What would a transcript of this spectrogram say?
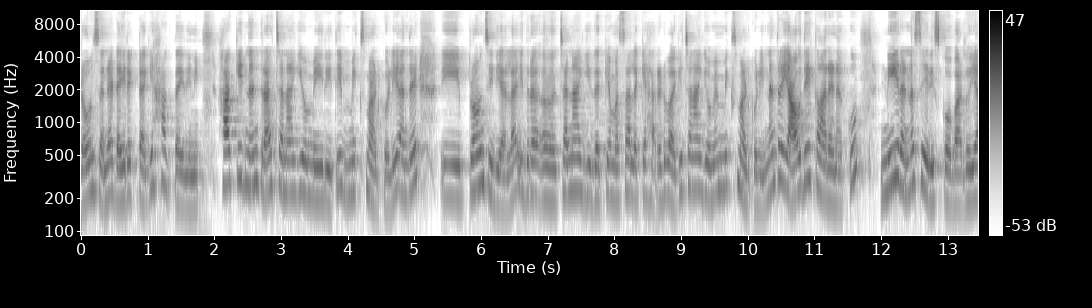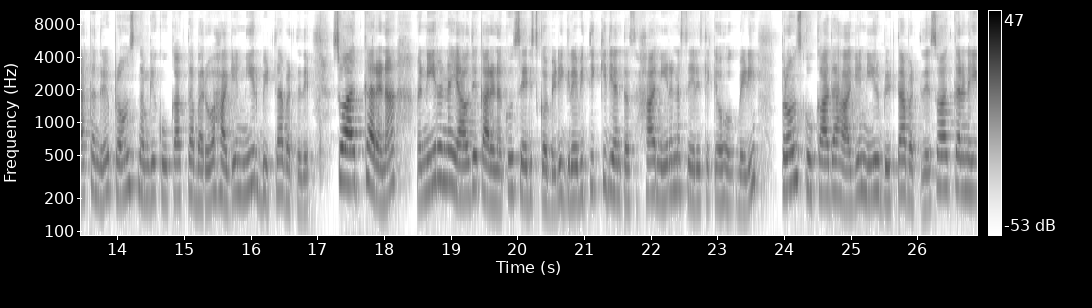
ಪ್ರೌನ್ಸನ್ನು ಡೈರೆಕ್ಟಾಗಿ ಹಾಕ್ತಾ ಇದ್ದೀನಿ. ಹಾಕಿದ ನಂತರ ಚೆನ್ನಾಗಿ ಒಮ್ಮೆ ಈ ರೀತಿ ಮಿಕ್ಸ್ ಮಾಡ್ಕೊಳ್ಳಿ. ಅಂದರೆ ಈ ಪ್ರೌನ್ಸ್ ಇದೆಯಲ್ಲ, ಇದರ ಚೆನ್ನಾಗಿ ಇದಕ್ಕೆ ಮಸಾಲಕ್ಕೆ ಹರಡುವಾಗಿ ಚೆನ್ನಾಗಿ ಒಮ್ಮೆ ಮಿಕ್ಸ್ ಮಾಡ್ಕೊಳ್ಳಿ. ನಂತರ ಯಾವುದೇ ಕಾರಣಕ್ಕೂ ನೀರನ್ನು ಸೇರಿಸ್ಕೋಬಾರ್ದು. ಯಾಕಂದರೆ ಪ್ರೌನ್ಸ್ ನಮಗೆ ಕುಕ್ಕಾಗ್ತಾ ಬರುವ ಹಾಗೆ ನೀರು ಬಿಡ್ತಾ ಬರ್ತದೆ. ಸೊ ಆದ ಕಾರಣ ನೀರನ್ನು ಯಾವುದೇ ಕಾರಣಕ್ಕೂ ಸೇರಿಸ್ಕೋಬೇಡಿ. ಗ್ರೇವಿ ತಿಕ್ಕಿದೆಯಂತ ಸಹ ನೀರನ್ನು ಸೇರಿಸಲಿಕ್ಕೆ ಹೋಗಬೇಡಿ. ಪ್ರೌನ್ಸ್ ಕುಕ್ಕಾದ ಹಾಗೆ ನೀರು ಬಿಡ್ತಾ ಬರ್ತದೆ. ಸೊ, ಆದ ಕಾರಣ ಈ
